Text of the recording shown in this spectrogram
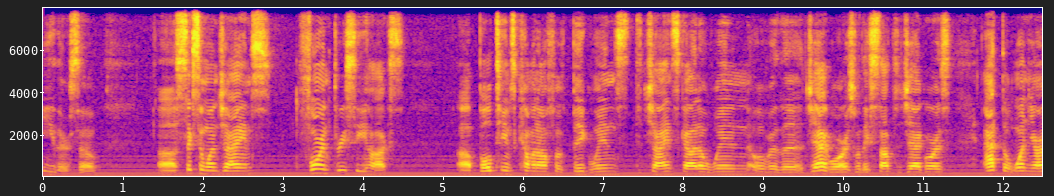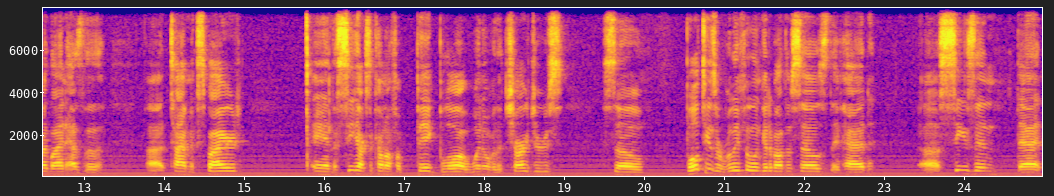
either. So, uh, six and one Giants, four and three Seahawks. Uh, both teams coming off of big wins. The Giants got a win over the Jaguars, where they stopped the Jaguars at the one yard line as the uh, time expired. And the Seahawks are coming off a big blowout win over the Chargers. So both teams are really feeling good about themselves. They've had a season that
